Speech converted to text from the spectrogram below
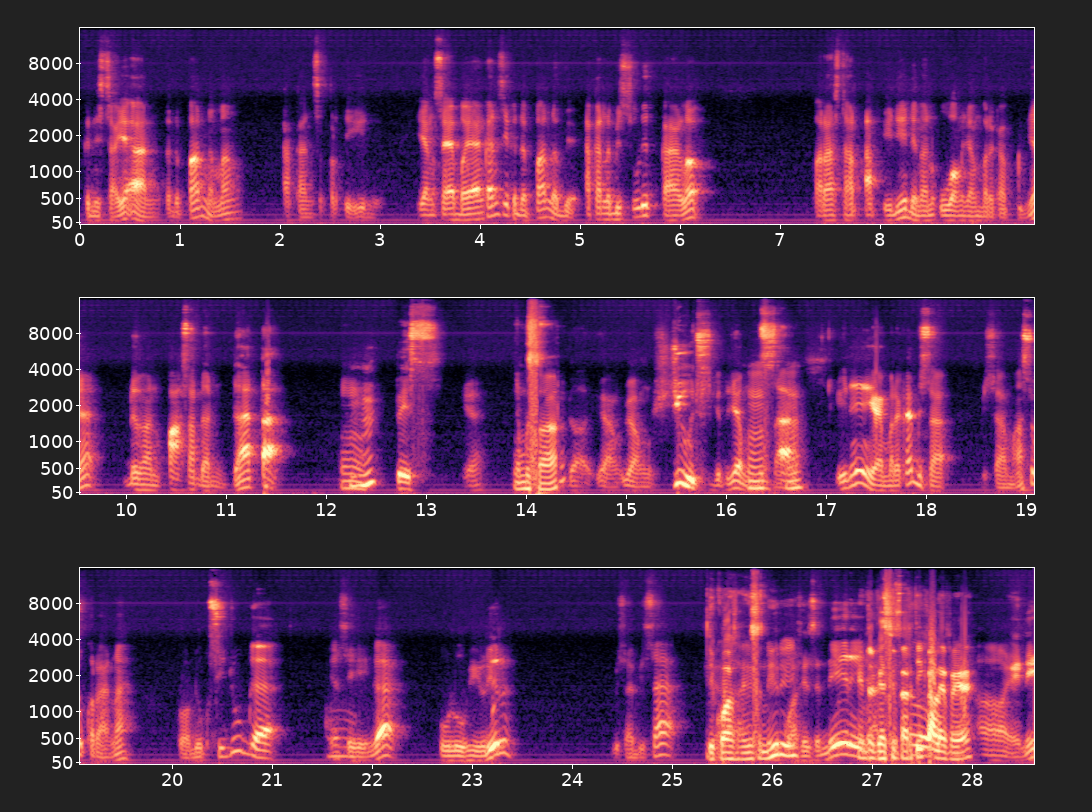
keniscayaan. Ke depan memang akan seperti ini. Yang saya bayangkan sih ke depan lebih akan lebih sulit kalau para startup ini dengan uang yang mereka punya, dengan pasar dan data Hmm. Hmm. base Yang besar. yang yang huge gitu ya, Hmm, besar. Ini ya mereka bisa bisa masuk ke ranah produksi juga. Ya, Oh. sehingga hulu hilir bisa-bisa Dikuasai sendiri. kuasai sendiri. Integrasi Nah, itu- vertikal ya, Pak ya. Oh, ini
